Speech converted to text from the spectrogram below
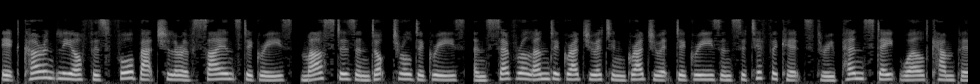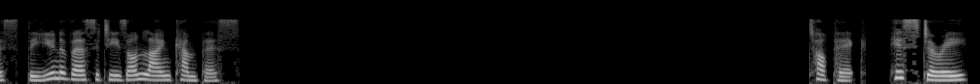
It currently offers four Bachelor of Science degrees, master's and doctoral degrees, and several undergraduate and graduate degrees and certificates through Penn State World Campus, the university's online campus. History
